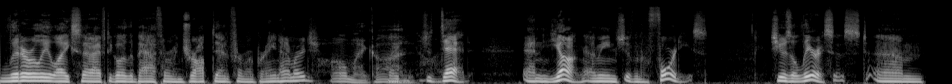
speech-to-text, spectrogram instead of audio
literally like said, I have to go to the bathroom and drop dead from a brain hemorrhage. oh my god. Like just dead and young. I mean, she was in her 40s. She was a lyricist. Um,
